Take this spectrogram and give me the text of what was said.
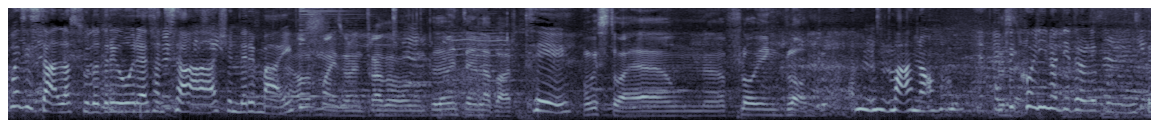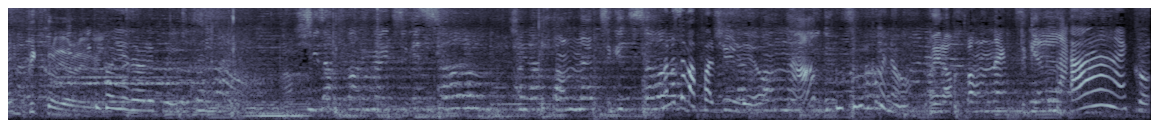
Come si sta lassù da tre ore senza scendere mai? Ah, Ormai sono entrato completamente nella parte. Sì, Ma questo è un flowing vlog. Mm, ma no, è Cos'è? piccolino dietro le quinte. Piccolo di ore. Piccolo dietro le quinte. Ma non stiamo a fare il video? No. Come no? Ah, ecco.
